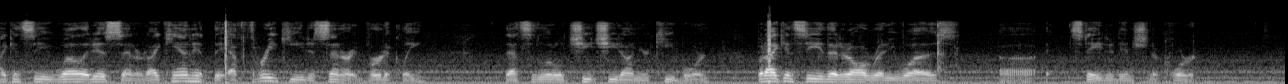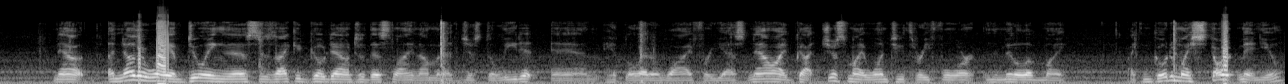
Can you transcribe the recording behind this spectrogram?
I can see, well, it is centered. I can hit the F3 key to center it vertically. That's the little cheat sheet on your keyboard. But I can see that it already was uh, stated inch and a quarter. Now, another way of doing this is I could go down to this line. I'm going to just delete it and hit the letter Y for yes. Now I've got just my 1, 2, 3, 4 in the middle of my... I can go to my Start menu.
